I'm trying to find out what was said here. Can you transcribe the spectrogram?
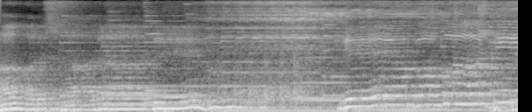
আমার সারা দেহ। দেব মাটি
